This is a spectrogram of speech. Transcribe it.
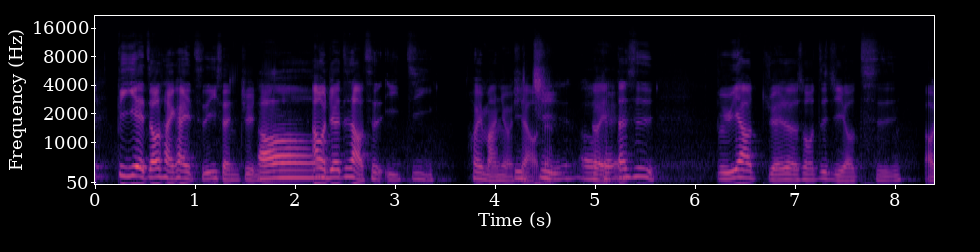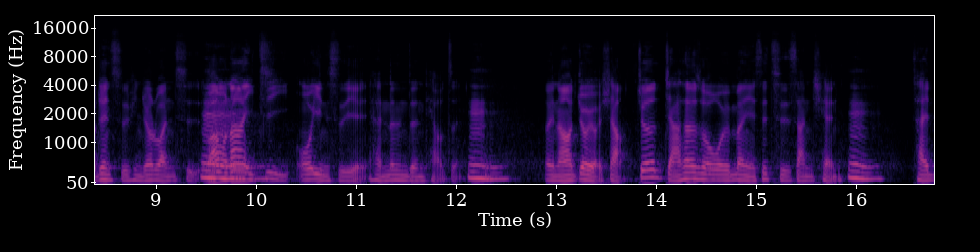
毕业之后才开始吃益生菌。哦，那我觉得至少吃一剂会蛮有效的。对，但是不要觉得说自己有吃保健食品就乱吃。然后我那一剂，我饮食也很认真调整。嗯，对，然后就有效。就是假设说我原本也是吃三千，嗯，才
